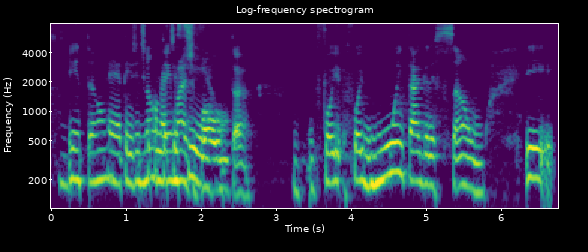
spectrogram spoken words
Sim. Então, é, tem gente não que tem mais erro. volta. Foi, foi muita agressão. E,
